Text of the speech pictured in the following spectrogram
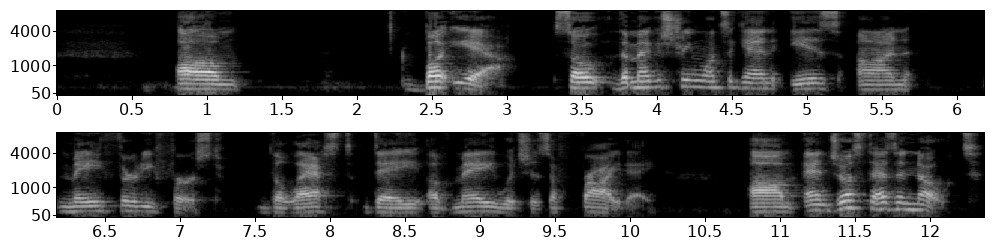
um, but yeah, so the Mega Stream once again is on May 31st, the last day of May, which is a Friday. Um, and just as a note,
